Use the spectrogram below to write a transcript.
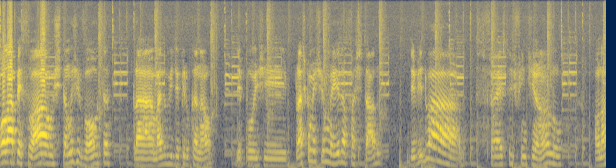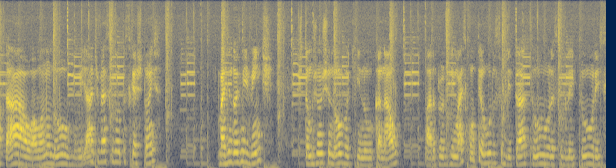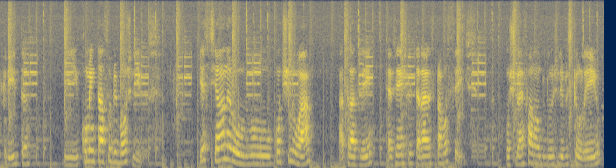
Olá pessoal, estamos de volta para mais um vídeo aqui do canal depois de praticamente um mês afastado devido a festas de fim de ano, ao Natal, ao Ano Novo e a diversas outras questões. Mas em 2020 estamos juntos de novo aqui no canal para produzir mais conteúdo sobre literatura, sobre leitura, escrita e comentar sobre bons livros. E esse ano eu vou continuar a trazer resenhas literárias para vocês. Continuar falando dos livros que eu leio,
